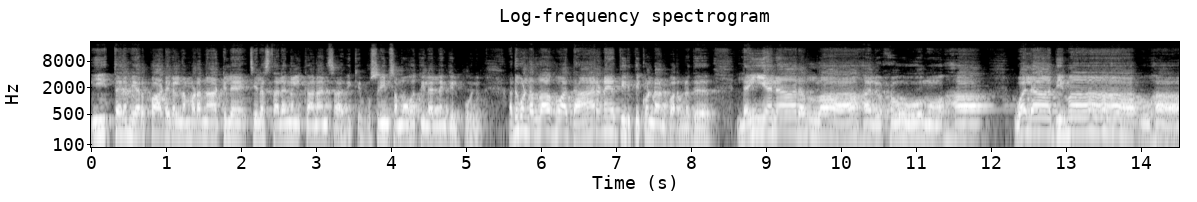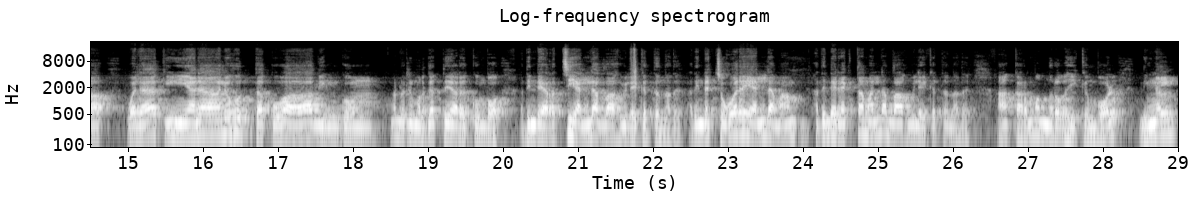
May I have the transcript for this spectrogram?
ഈ തരം ഏർപ്പാടുകൾ നമ്മുടെ നാട്ടിലെ ചില സ്ഥലങ്ങൾ കാണാൻ സാധിക്കും. മുസ്ലിം സമൂഹത്തിൽ അല്ലെങ്കിൽ പോലും. അതുകൊണ്ട് അള്ളാഹു ആ ധാരണയെ തിരുത്തിക്കൊണ്ടാണ് പറഞ്ഞത് ലയ്യനാലല്ലാഹ നിങ്ങളൊരു മൃഗത്തെ അറുക്കുമ്പോൾ അതിന്റെ ഇറച്ചിയല്ല അള്ളാഹുവിലേക്ക് എത്തുന്നത്. അതിന്റെ ചോരയല്ല മാം അതിന്റെ രക്തമല്ല അള്ളാഹുവിലേക്ക് എത്തുന്നത്. ആ കർമ്മം നിർവഹിക്കുമ്പോൾ നിങ്ങൾ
